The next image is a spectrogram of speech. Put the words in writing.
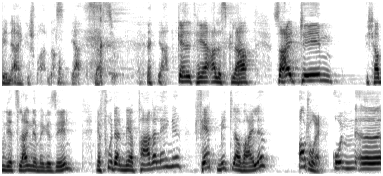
bin eigentlich woanders. Ja, ist das so. Ja, Geld her, alles klar. Seitdem, ich habe ihn jetzt lange nicht mehr gesehen, der fuhr dann mehr Fahrerlänge, fährt mittlerweile Autorennen. Und äh,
